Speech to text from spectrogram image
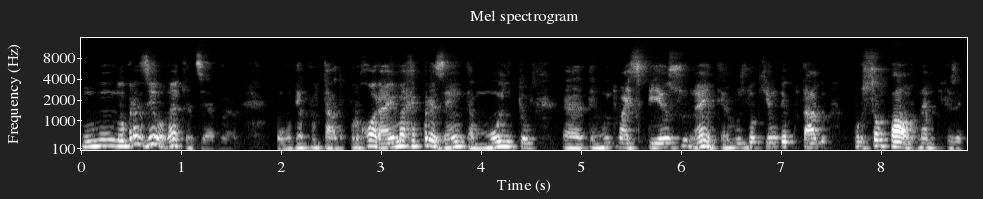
no Brasil, né? Quer dizer, um deputado por Roraima representa muito, uh, tem muito mais peso, né, em termos do que um deputado por São Paulo, né, quer dizer,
